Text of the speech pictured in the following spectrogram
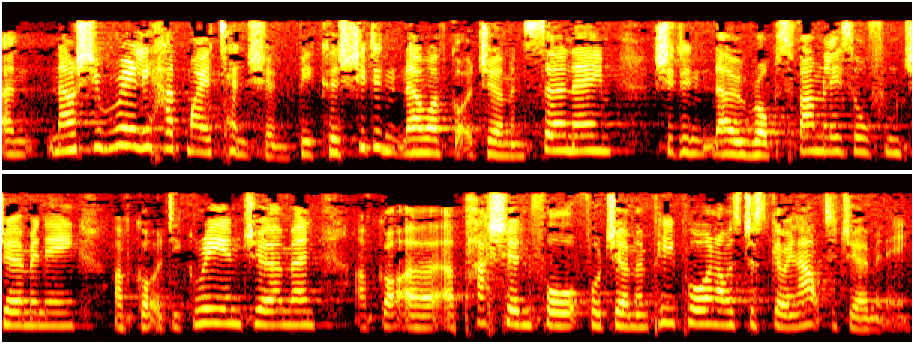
And now she really had my attention because she didn't know I've got a German surname. She didn't know Rob's family's all from Germany. I've got a degree in German. I've got a, a passion for, for German people and I was just going out to Germany.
